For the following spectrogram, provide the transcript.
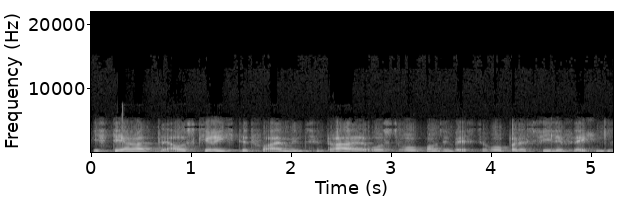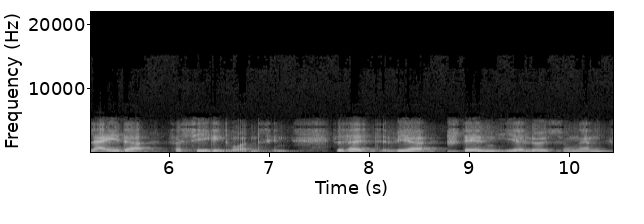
ist derart ausgerichtet, vor allem in Zentral-Osteuropa und in Westeuropa, dass viele Flächen leider versiegelt worden sind. Das heißt, wir stellen hier Lösungen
